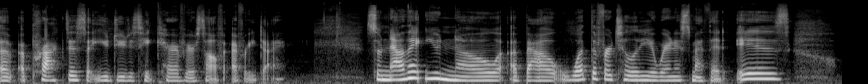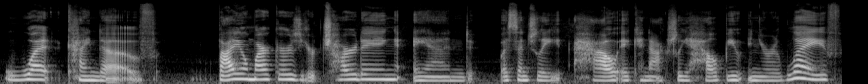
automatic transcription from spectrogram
A, a practice that you do to take care of yourself every day. So now that you know about what the fertility awareness method is, what kind of biomarkers you're charting and essentially how it can actually help you in your life,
